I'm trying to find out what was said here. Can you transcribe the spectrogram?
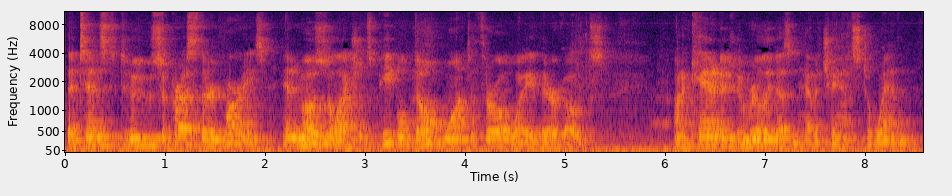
that tends to suppress third parties. And in most elections, people don't want to throw away their votes on a candidate who really doesn't have a chance to win.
